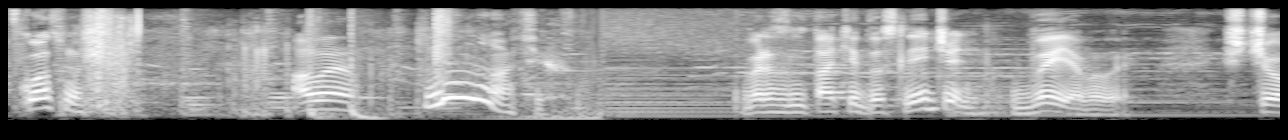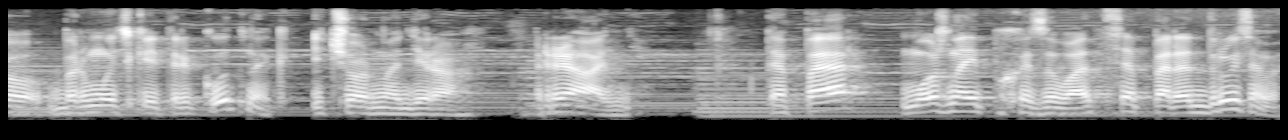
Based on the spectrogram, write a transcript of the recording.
в космосі. Але ну нафіг. В результаті досліджень виявили, що Бермудський трикутник і Чорна діра реальні. Тепер можна і похизуватися перед друзями.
